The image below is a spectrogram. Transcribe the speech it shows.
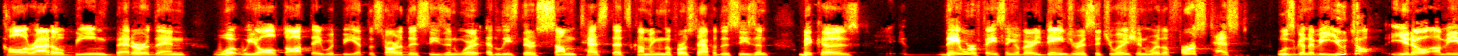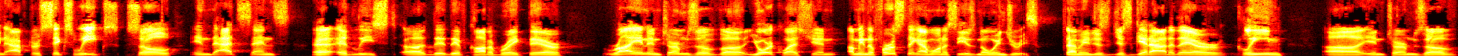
Colorado being better than what we all thought they would be at the start of this season, where at least there's some test that's coming in the first half of this season because they were facing a very dangerous situation where the first test was going to be Utah, you know, I mean, after six weeks. So, in that sense, uh, at least uh, they, have caught a break there. Ryan, in terms of uh, your question, I mean, the first thing I want to see is no injuries. I mean, just just get out of there clean uh, in terms of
